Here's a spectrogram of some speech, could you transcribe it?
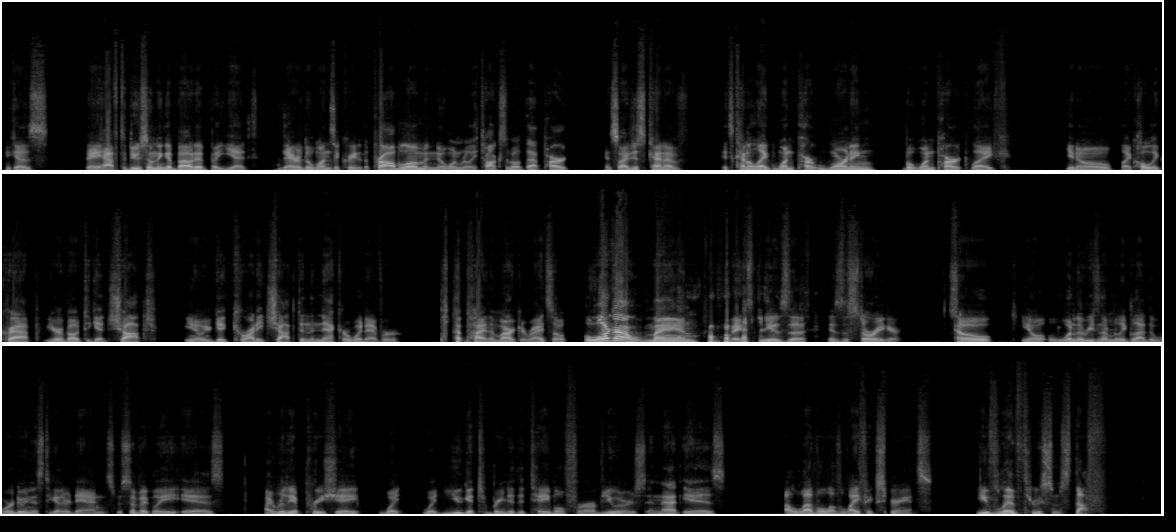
because they have to do something about it but yet they're the ones that created the problem and no one really talks about that part and so i just kind of it's kind of like one part warning but one part like you know like holy crap you're about to get chopped you know you get karate chopped in the neck or whatever by the market, right? So look out, man. Basically, is the is the story here. So you know, one of the reasons I'm really glad that we're doing this together, Dan, specifically, is I really appreciate what what you get to bring to the table for our viewers, and that is a level of life experience. You've lived through some stuff.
